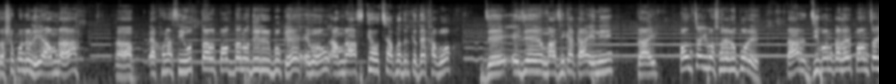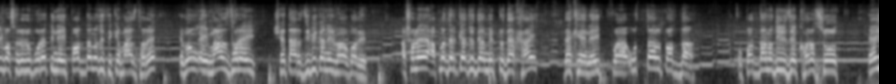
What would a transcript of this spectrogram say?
দর্শক মণ্ডলী, আমরা এখন আছি উত্তাল পদ্মা নদীর বুকে এবং আমরা আজকে হচ্ছে আপনাদেরকে দেখাবো যে এই যে মাঝি কাকা, ইনি প্রায় পঞ্চাশ বছরের উপরে, তার জীবনকালের পঞ্চাশ বছরের উপরে তিনি এই পদ্মা নদী থেকে মাছ ধরে এবং এই মাছ ধরেই সে তার জীবিকা নির্বাহ করে। আসলে আপনাদেরকে যদি আমি একটু দেখাই, দেখেন এই উত্তাল পদ্মা পদ্মা নদীর যে খরস্রোত, এই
